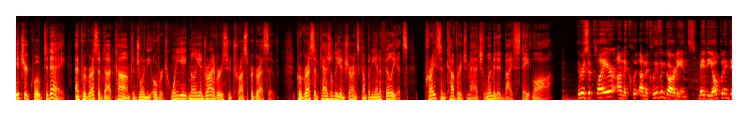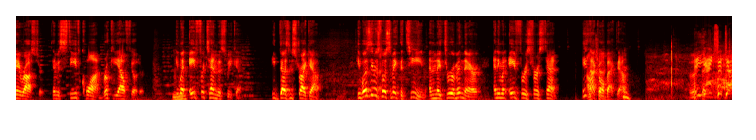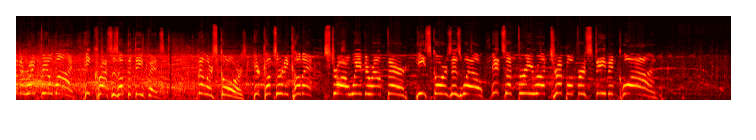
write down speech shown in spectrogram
Get your quote today at progressive.com to join the over 28 million drivers who trust Progressive. Progressive Casualty Insurance Company and Affiliates. Price and coverage match limited by state law. There is a player on the on the Cleveland Guardians made the opening day roster. His name is Steve Kwan, rookie outfielder. He mm-hmm. went eight for ten this weekend. He doesn't strike out. He wasn't even supposed to make the team, and then they threw him in there, and he went eight for his first ten. He's I'll not going back down. Hmm. He yanks it down the right field line. He crosses up the defense. Miller scores. Here comes Ernie Clement. Straw waved around third. He scores as well. It's a three-run triple for Stephen Kwan.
